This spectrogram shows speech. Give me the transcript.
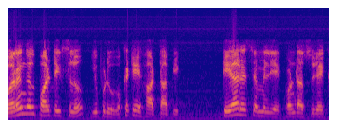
వరంగల్ పాలిటిక్స్లో ఇప్పుడు ఒకటే hot topic. TRS MLA Konda Surekha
